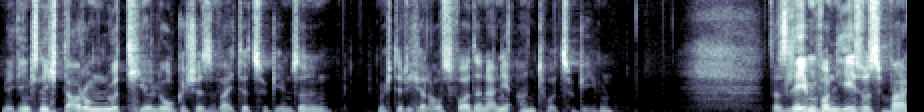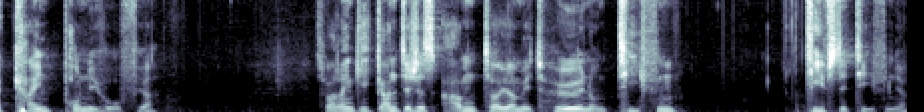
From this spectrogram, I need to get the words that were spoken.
Mir ging es nicht darum, nur Theologisches weiterzugeben, sondern ich möchte dich herausfordern, eine Antwort zu geben. Das Leben von Jesus war kein Ponyhof. Ja? Es war ein gigantisches Abenteuer mit Höhen und Tiefen, tiefste Tiefen. Ja?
